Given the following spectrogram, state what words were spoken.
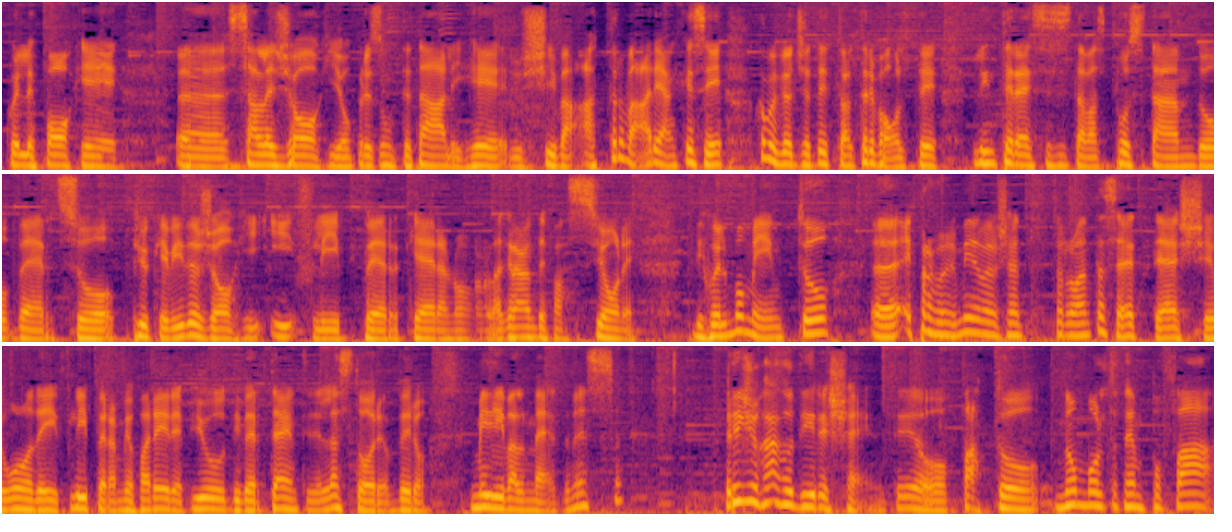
quelle poche eh, sale giochi o presunte tali che riusciva a trovare, anche se, come vi ho già detto altre volte, l'interesse si stava spostando verso più che videogiochi, i flipper, che erano la grande passione di quel momento. eh, e proprio nel 1997 esce uno dei flipper, a mio parere, più divertenti della storia, ovvero Medieval Madness rigiocato di recente, ho fatto non molto tempo fa,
